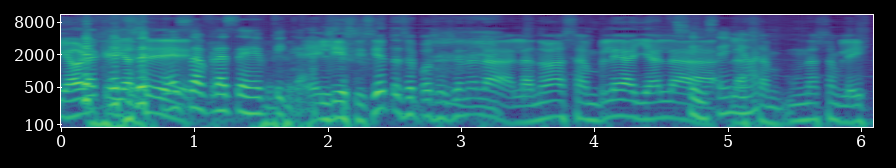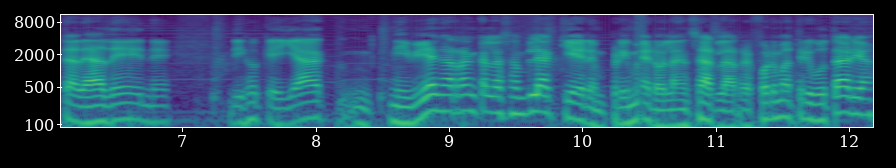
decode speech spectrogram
y ahora que ya se. Esa frase épica. El 17 se posiciona la, la nueva asamblea, ya la, Sí, señor. la una asambleísta de ADN dijo que ya ni bien arranca la asamblea, quieren primero lanzar la reforma tributaria.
